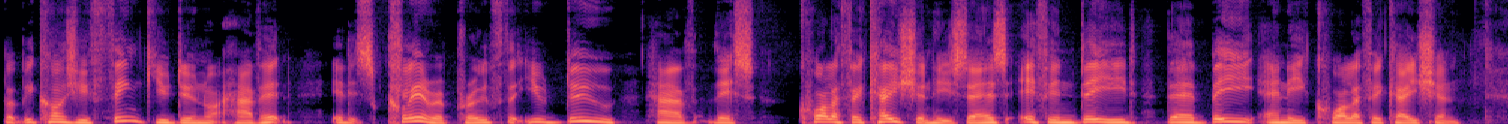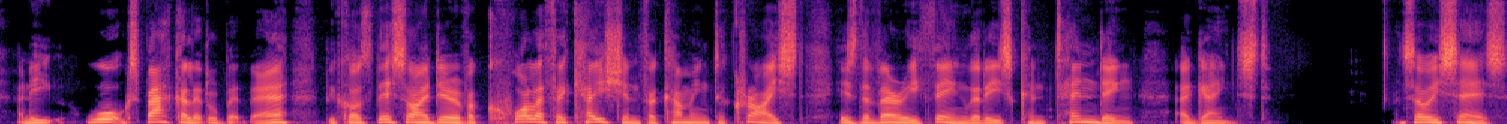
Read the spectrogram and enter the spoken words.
But because you think you do not have it, it is clearer proof that you do have this qualification, he says, if indeed there be any qualification. And he walks back a little bit there because this idea of a qualification for coming to Christ is the very thing that he's contending against. So he says,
